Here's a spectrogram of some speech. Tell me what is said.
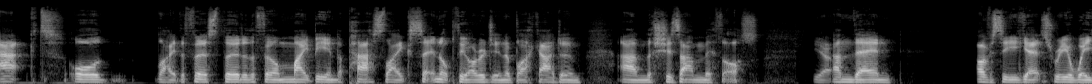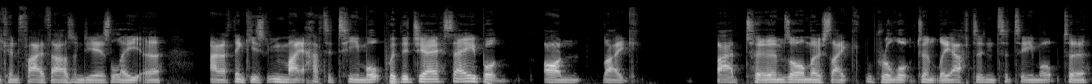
act or like the first third of the film might be in the past, like setting up the origin of Black Adam and the Shazam mythos. yeah, And then obviously he gets reawakened five thousand years later and I think he's might have to team up with the JSA but on like bad terms almost like reluctantly having to team up to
